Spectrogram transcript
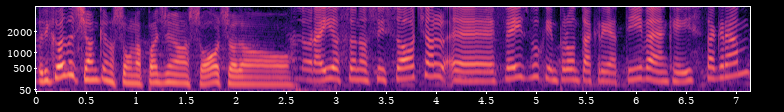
ricordaci anche, non so, una pagina social. O... Allora, io sono sui social, eh, Facebook Impronta Creativa e anche Instagram,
